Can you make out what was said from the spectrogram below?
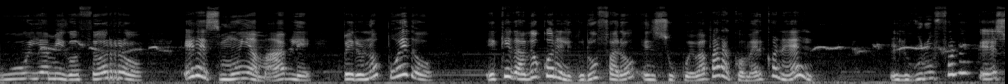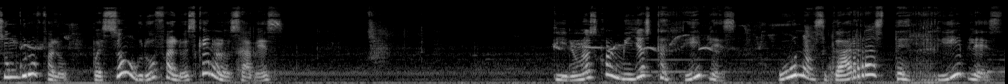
Uy, amigo zorro, eres muy amable, pero no puedo. He quedado con el grúfaro en su cueva para comer con él. ¿El grúfalo? ¿Qué es un grúfalo? Pues un grúfalo, es que no lo sabes. Tiene unos colmillos terribles, unas garras terribles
